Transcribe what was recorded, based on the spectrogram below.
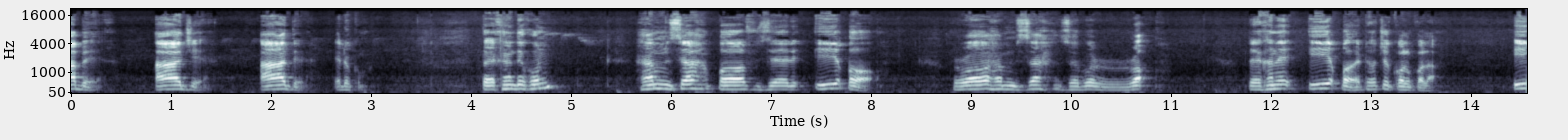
আবে, আজে, আদে, এরকম। তো এখানে দেখুন হামজাহ কফ জের ই ক র হামজাহ জবর র তো এখানে ই ক এটা হচ্ছে কলকলা। ই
